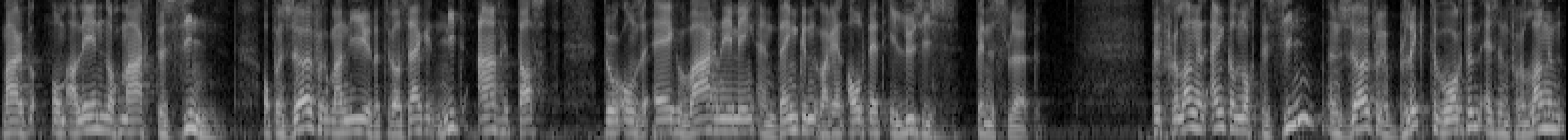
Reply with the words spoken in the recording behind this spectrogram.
maar om alleen nog maar te zien, op een zuivere manier, dat wil zeggen niet aangetast door onze eigen waarneming en denken waarin altijd illusies binnensluipen. Dit verlangen enkel nog te zien, een zuivere blik te worden, is een verlangen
